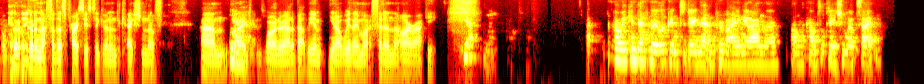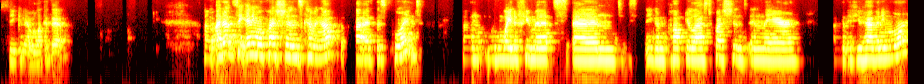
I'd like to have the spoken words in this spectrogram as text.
Well, at Good, good enough for this process to give an indication of um, what Yeah. Adrian's worried about, about the, you know, where they might fit in the hierarchy. Oh, we can definitely look into doing that and providing it on the, on the consultation website. So you can have a look at that. Um, I don't see any more questions coming up uh, at this point. Um, we can wait a few minutes and you can pop your last questions in there um, if you have any more.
